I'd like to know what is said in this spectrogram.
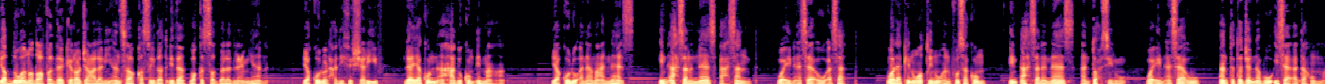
يبدو أن ضعف الذاكرة جعلني أنسى قصيدة إذا وقصة بلد العميان. يقول الحديث الشريف لا يكن أحدكم إمعا يقول أنا مع الناس إن أحسن الناس أحسنت وإن أساءوا أسأت ولكن وطنوا أنفسكم إن أحسن الناس أن تحسنوا وإن أساءوا أن تتجنبوا إساءتهم.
